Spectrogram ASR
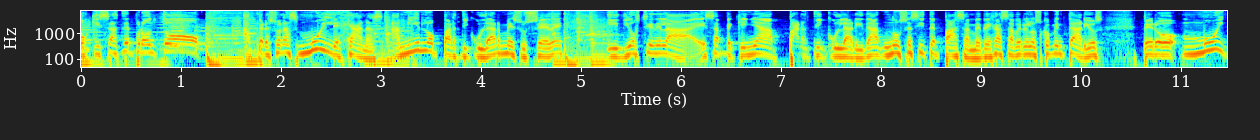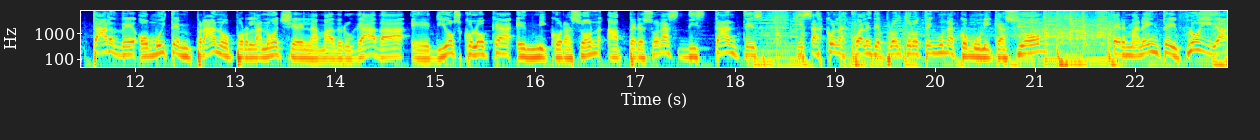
o quizás de pronto a personas muy lejanas. A mí en lo particular me sucede y Dios tiene la, esa pequeña particularidad. No sé si te pasa, me dejas saber en los comentarios, pero muy tarde o muy temprano por la noche, en la madrugada, eh, Dios coloca en mi corazón a personas distantes, quizás con las cuales de pronto no tengo una comunicación permanente y fluida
